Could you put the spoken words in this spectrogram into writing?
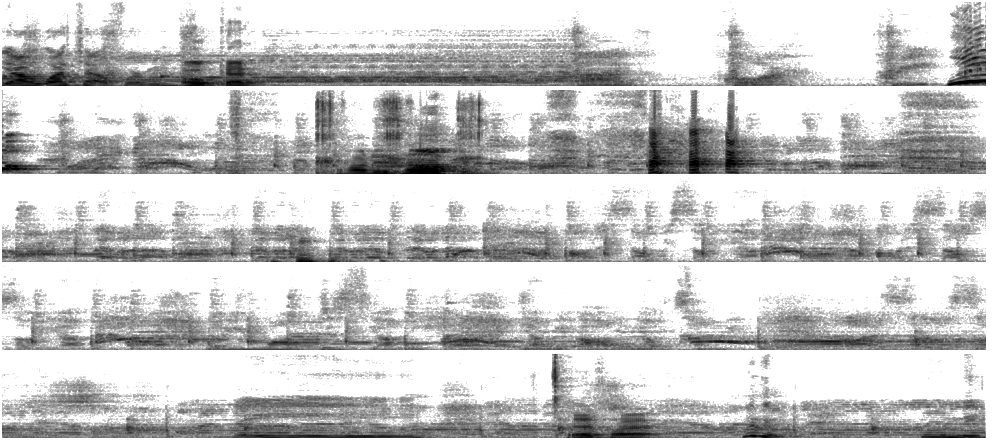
Y'all watch out for me. Okay. Five, four, three, Woo! All this humping. Hey. That's hot. Look at, look at me.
